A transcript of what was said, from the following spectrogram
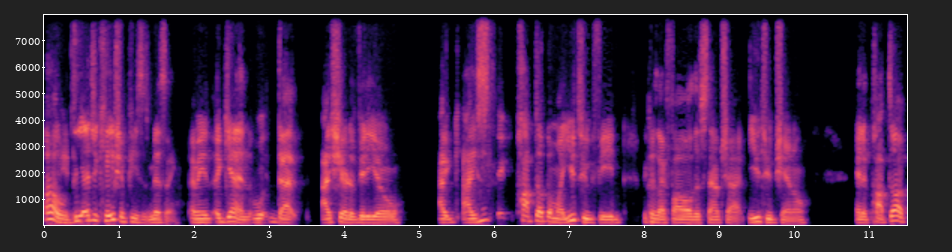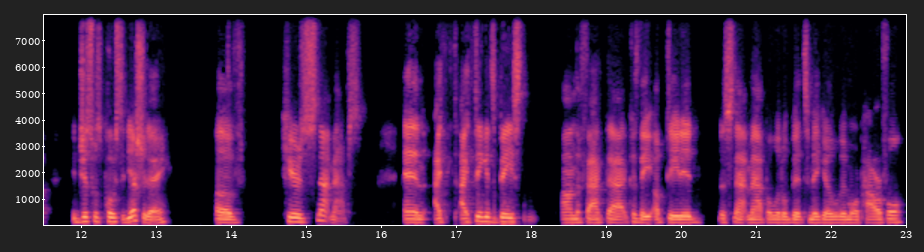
Oh, to- the education piece is missing. I mean, again, w- that I shared a video. I Mm-hmm. it popped up on my YouTube feed because I follow the Snapchat YouTube channel, and it popped up. It just was posted yesterday, of here's Snap Maps, and I I think it's based on the fact that because they updated the Snap Map a little bit to make it a little bit more powerful,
